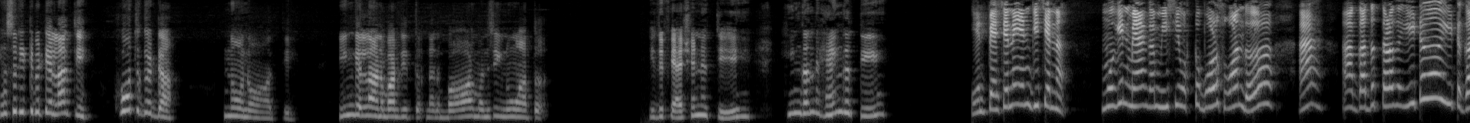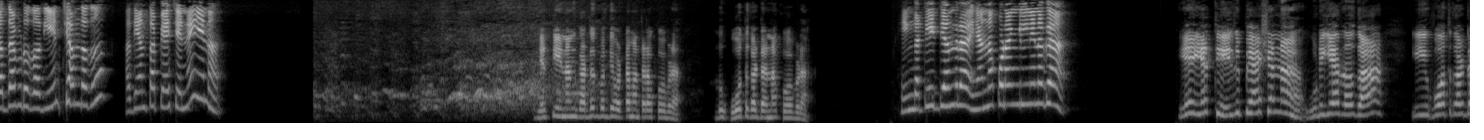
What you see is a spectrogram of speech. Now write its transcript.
ಹೆಸರು ಇಟ್ಬಿಟ್ಟಿಲ್ಲ ಅತ್ತಿ. ಹೋತು ಗಡ್ಡ. ನೋ ನೋ ಅತ್ತಿ. ಹಿಂಗೆಲ್ಲ ಅನ್ಬಾರ್ದಿತ್ತು. ನನ್ ಬಾಳ ಮನ್ಸಿಗೆ ನೋವು ಆತು ಇದು ಫ್ಯಾಷನ್ ಅತ್ತಿ. ಹಿಂಗಂದ್ರೆ ಹೆಂಗತ್ತಿ ಏನ್ ಪೆಸನ ಏನ್ ಗಿಚನ ಮುಗಿನ ಮ್ಯಾಗ ಮೀಸಿ ಒಟ್ಟು ಬೋಳ್ಸ್ಕೊಂಡು ಆ ಆ ಗದ್ದ ತಳದ ಈಟ ಈಟ ಗದ್ದ ಬಿಡೋದು ಅದು. ಏನ್ ಚಂದ ಅದು? ಅದೆಂತ ಪೇಚನೆ ಏನ? ಎತ್ತಿ ನನ್ ಗಡ್ಡದ ಬಗ್ಗೆ ಒಟ್ಟ ಮಾತಾಡಕ್ ಹೋಗ್ಬೇಡ. ಅದು ಕೂತ ಗಡ್ಡ ಅನ್ನಕ್ ಹೋಗ್ಬೇಡ. ಹಿಂಗತಿ ಇದ್ದಂದ್ರ ಹೆಣ್ಣ ಕೊಡಂಗಿಲ್ಲ ನಿನಗ? ಏ ಎತ್ತಿ ಇದು ಪ್ಯಾಶನ್ ಹುಡುಗಿಯಾದಾಗ ಈ ಕೂತ ಗಡ್ಡ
